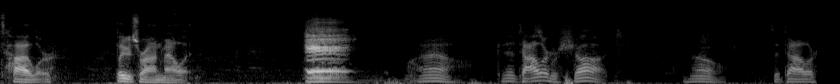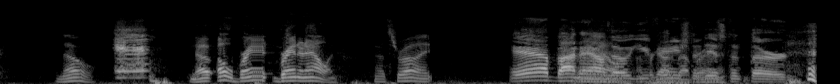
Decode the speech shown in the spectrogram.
Tyler? I believe it's Ryan Mallett. Wow. Good. Tyler? We're shocked. No. Is it Tyler? No. No. Oh, Brandon, Brandon Allen. That's right. Yeah, by now though you finished a distant third. you,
